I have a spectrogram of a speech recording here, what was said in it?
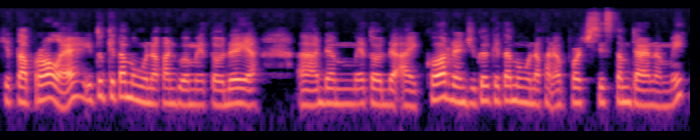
kita peroleh itu kita menggunakan dua metode ya. Uh, ada metode ICOR dan juga kita menggunakan approach system dynamic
